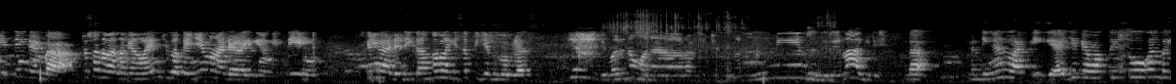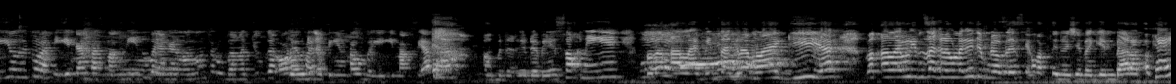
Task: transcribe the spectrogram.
meeting deh mbak. Terus anak-anak yang lain juga kayaknya emang ada lagi yang meeting. Kayaknya nggak ada di kantor lagi sepi jam 12 Ya, gimana dong mana Raffi juga nemenin, sendirian lagi deh. mbak mendingan live IG aja kayak waktu itu. Kan bagi waktu itu live IG kan pas Maxi itu banyak yang nonton seru banget juga. Orang Ya udah. pada pengen tahu bagi Gigi Maxi apa. Oh bener. Ya udah besok nih. Gue bakal live Instagram lagi ya. Bakal live Instagram lagi jam 12 siang waktu Indonesia bagian Barat, oke?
